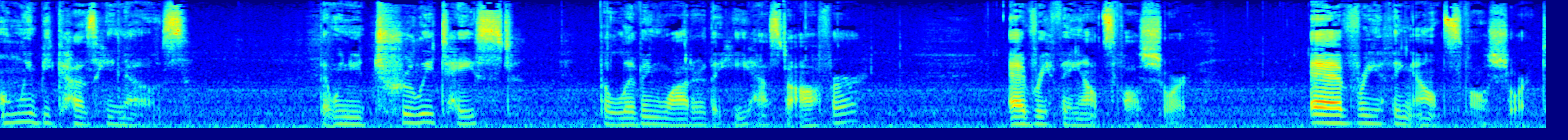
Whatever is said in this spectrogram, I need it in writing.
only because He knows that when you truly taste the living water that He has to offer, everything else falls short. Everything else falls short.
